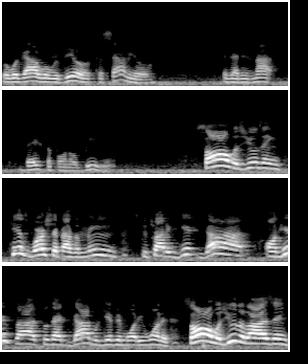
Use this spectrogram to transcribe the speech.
But what God will reveal to Samuel is that it's not based upon obedience. Saul was using his worship as a means to try to get God on his side so that God would give him what he wanted. Saul was utilizing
